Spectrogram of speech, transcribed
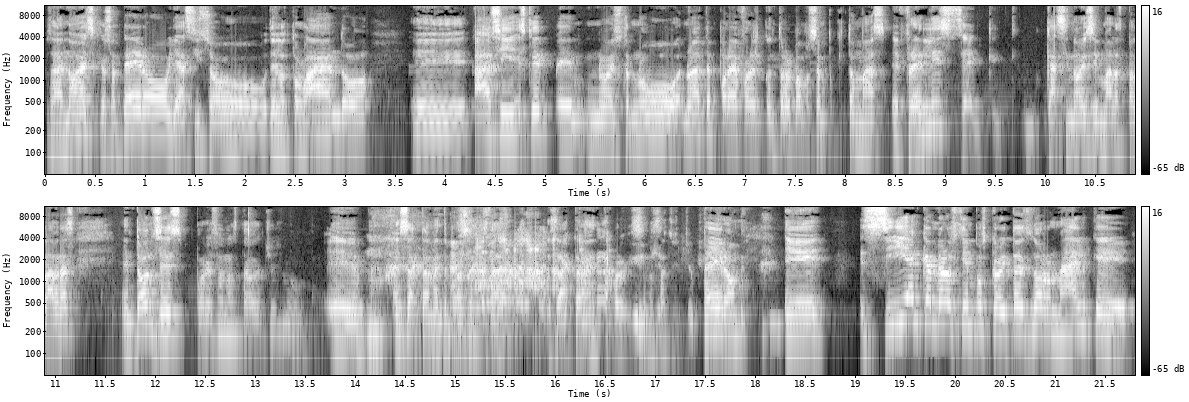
O sea, no es que soltero, ya se hizo del otro bando. Eh, ah, sí, es que en nuestra nuevo, nueva temporada de Fuera del Control vamos a ser un poquito más eh, friendly, que casi no decir malas palabras. Entonces, Por eso no estaba eh, exactamente, por eso no está. Exactamente, por eso no está chucho. Pero eh, sí han cambiado los tiempos que ahorita es normal que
